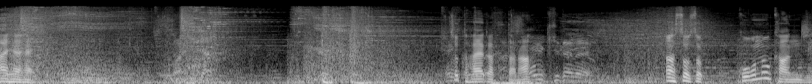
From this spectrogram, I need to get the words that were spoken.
はいはい。ちょっと早かったな。あそうそうこの感じ。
